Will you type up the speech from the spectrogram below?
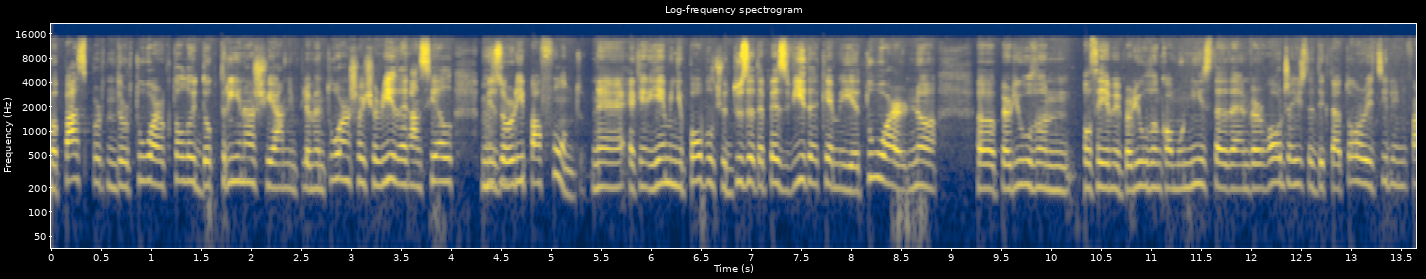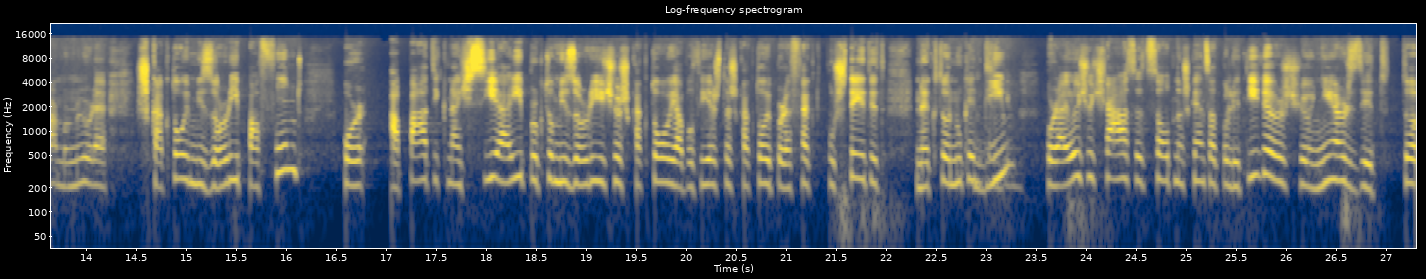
më pas për të ndërtuar këto lloj doktrina që janë implementuar në shoqëri dhe kanë sjellë mizori pafund. Ne jemi një popull që dyzet e pesë vite kemi jetuar në periudhën, po themi, periudhën komuniste dhe Enver Hoxha ishte diktatori i cili në njëfarë mënyre shkaktoi mizori pafund, por a pati kënaqësi ai për këto mizori që shkaktoi apo thjesht e shkaktoi për efekt pushteti, ne këtë nuk e dimë, por ajo që qaset sot në shkencat politike është që njerëzit të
